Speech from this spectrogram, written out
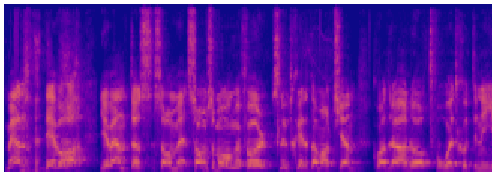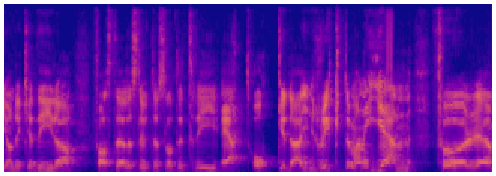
Men det var Juventus som, eh, som så många gånger förr, slutskedet av matchen. Quadrado, 2-1 79 Kedira fastställer slutresultatet 3-1. Och där ryckte man igen för eh,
